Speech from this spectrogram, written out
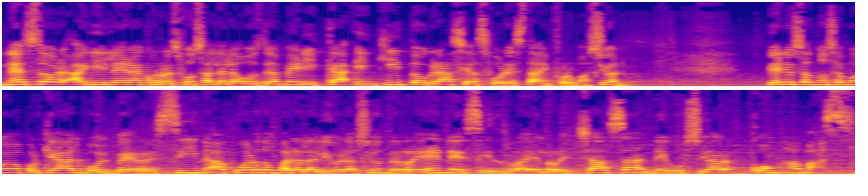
Néstor Aguilera, corresponsal de La Voz de América en Quito, gracias por esta información. Bien, usted no se mueva porque al volver sin acuerdo para la liberación de rehenes, Israel rechaza negociar con Hamas.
